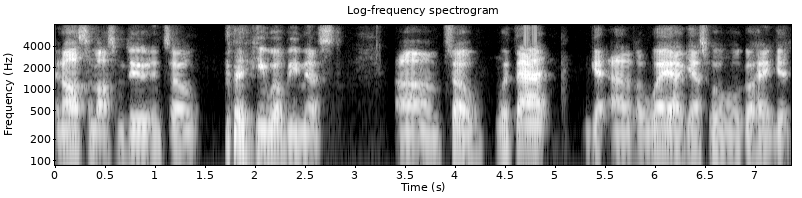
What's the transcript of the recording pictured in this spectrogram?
an awesome, awesome dude, and so he will be missed. Um, so with that get out of the way, I guess we'll we'll go ahead and get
